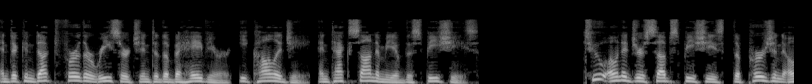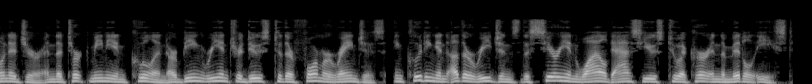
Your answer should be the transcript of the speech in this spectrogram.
and to conduct further research into the behavior, ecology, and taxonomy of the species. Two onager subspecies, the Persian onager and the Turkmenian kulan are being reintroduced to their former ranges, including in other regions the Syrian wild ass used to occur in the Middle East.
